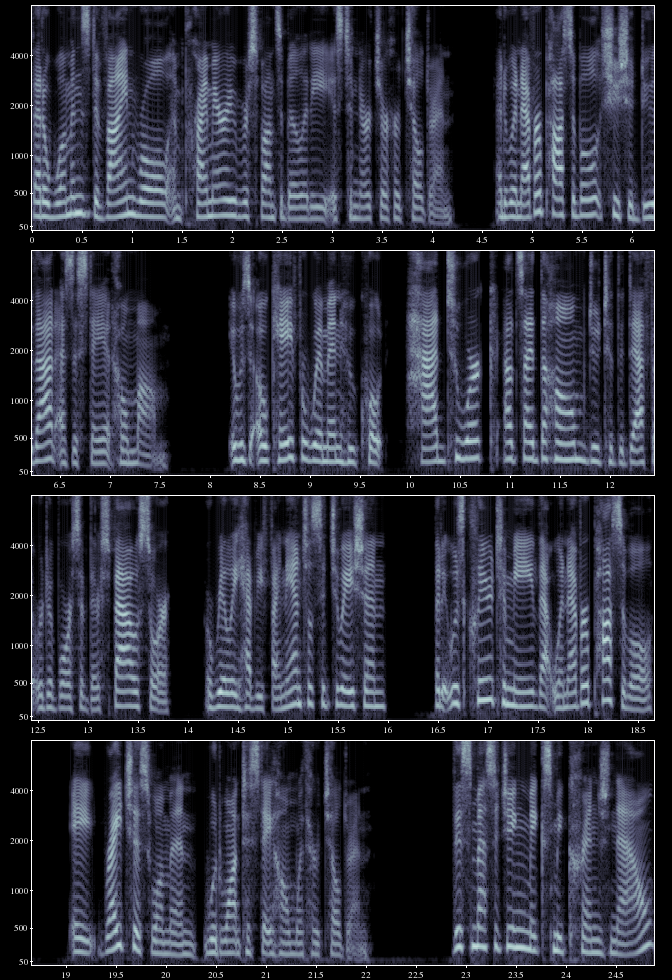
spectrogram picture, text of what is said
that a woman's divine role and primary responsibility is to nurture her children. And whenever possible, she should do that as a stay at home mom. It was okay for women who, quote, had to work outside the home due to the death or divorce of their spouse or a really heavy financial situation, but it was clear to me that whenever possible, a righteous woman would want to stay home with her children. This messaging makes me cringe now,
